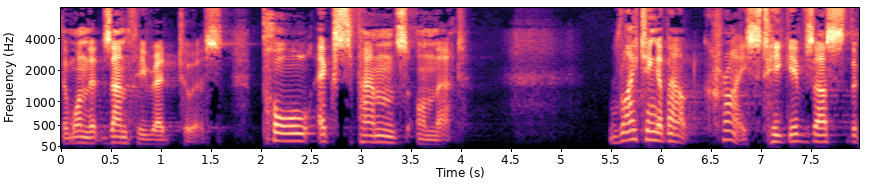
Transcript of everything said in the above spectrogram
the one that Xanthi read to us, Paul expands on that writing about Christ, he gives us the,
